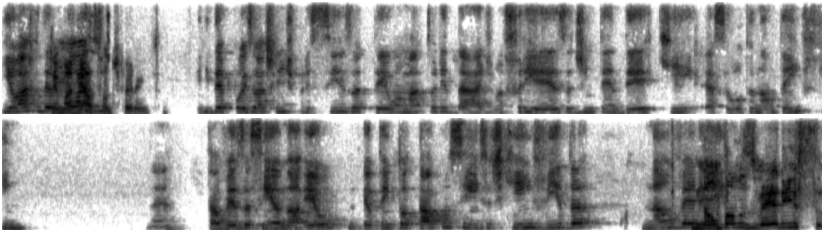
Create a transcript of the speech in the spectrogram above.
E eu acho que depois tem uma reação gente, diferente. E depois eu acho que a gente precisa ter uma maturidade, uma frieza de entender que essa luta não tem fim, né? Talvez assim, eu não, eu, eu tenho total consciência de que em vida não verei. Não vamos ver isso.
